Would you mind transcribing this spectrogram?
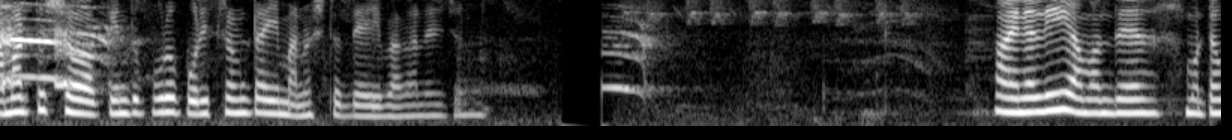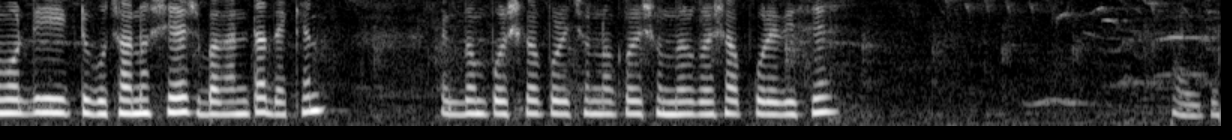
আমার তো শখ, কিন্তু পুরো পরিশ্রমটা এই মানুষটা দেয় এই বাগানের জন্য। ফাইনালি আমাদের মোটামুটি একটু গোছানো শেষ, বাগানটা দেখেন। একদম পরিষ্কার পরিচ্ছন্ন করে, সুন্দর করে সব করে দিছে। এই যে।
